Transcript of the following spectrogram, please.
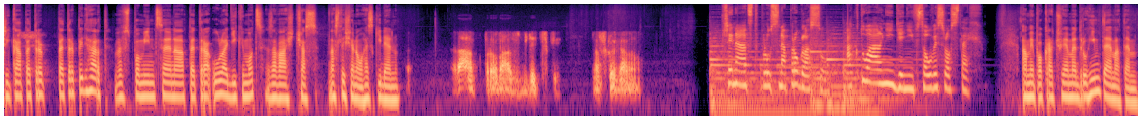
Říká Petr, Petr Pithart ve vzpomínce na Petra Úla. Díky moc za váš čas. Naslyšenou, hezký den. Rád pro vás vždycky. Naschledanou. 13 plus na proglasu. Aktuální dění v souvislostech. A my pokračujeme druhým tématem.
